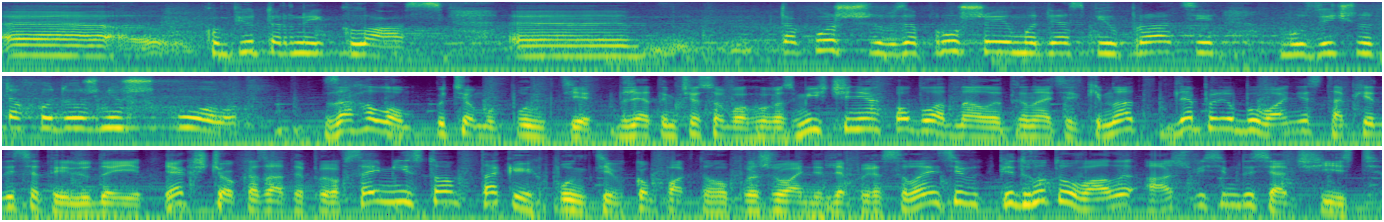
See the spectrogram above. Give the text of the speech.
е, комп'ютерний клас. Е, також запрошуємо для співпраці музичну та художню школу. Загалом у цьому пункті для тимчасового розміщення обладнали 13 кімнат для перебування 150 людей. Якщо казати про все місто, таких пунктів компактного проживання для переселенців підготували аж 86.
